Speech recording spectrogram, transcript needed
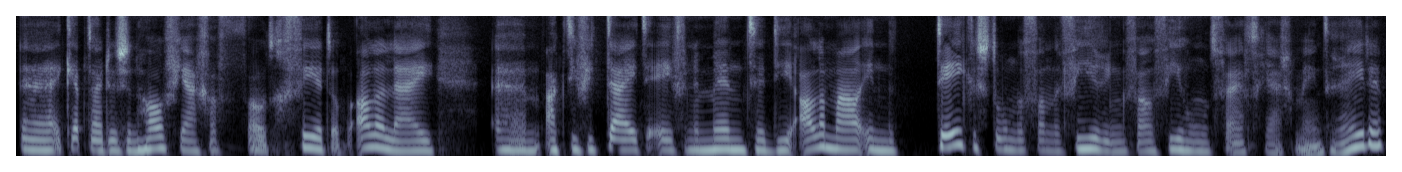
Uh, ik heb daar dus een half jaar gefotografeerd op allerlei um, activiteiten, evenementen, die allemaal in de teken stonden van de viering van 450 jaar gemeente Reden.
